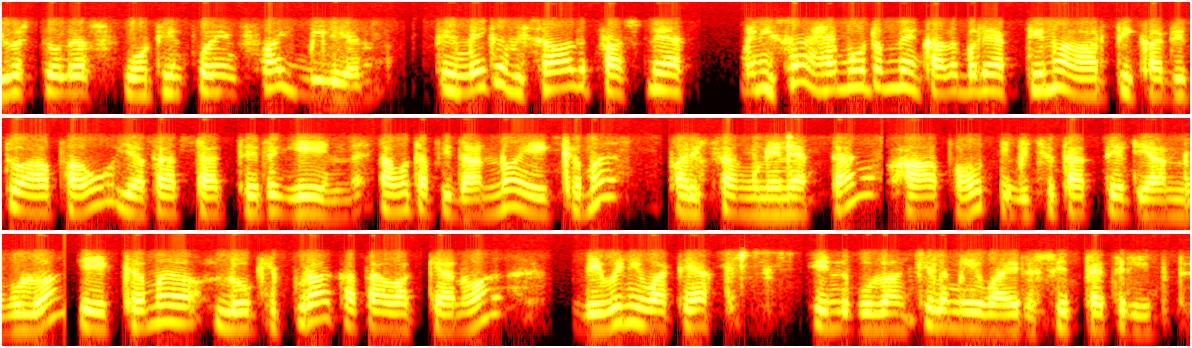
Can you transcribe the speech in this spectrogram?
US ඩොලර්ස් 14.5 බිලියන් ඉතින් මේක විශාල ප්‍රශ්නයක් මිනිසා හැමෝටම මේ කලබලයක් තියෙන ආර්ථික කටයුතු ආපහු යථා තත්ත්වයට ගේන්න. නමුත් අපි දන්නවා ඒකම පරිස්සම් වුණේ නැත්නම් ආපහු තිබිච්ච තත්ත්වයට යන්න පුළුවන්. ඒකම ලෝකෙ පුරා කතාවක් යනවා දෙවෙනි වටයක් එන්න පුළුවන් කියලා මේ වෛරසය පැතිරීමට.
